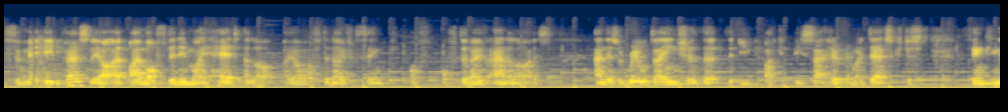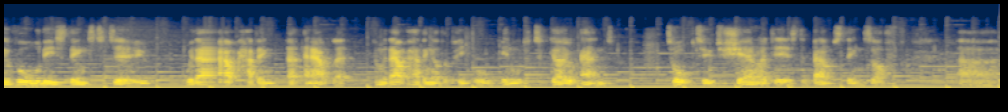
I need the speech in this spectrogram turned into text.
for me personally, I, am often in my head a lot. I often overthink, often overanalyze, and there's a real danger that that you I could be sat here at my desk just thinking of all these things to do without having an outlet and without having other people in order to go and talk to, to share ideas, to bounce things off. Uh,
